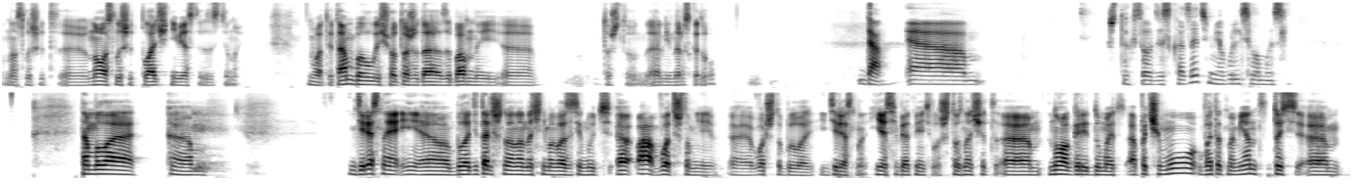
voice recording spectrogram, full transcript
Она слышит, э, Ноа слышит плач невесты за стеной. Вот, и там был еще тоже, да, забавный, э, то, что Алина рассказывала. Да. эм, Что я хотела здесь сказать, у меня вылетела мысль. Там была эм, интересная э, была деталь, что она значит, не могла затянуть. э, а, вот что мне, э, вот что было интересно. Я себе отметил, что значит, эм, Ноа говорит, думает, а почему в этот момент, то есть эм,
